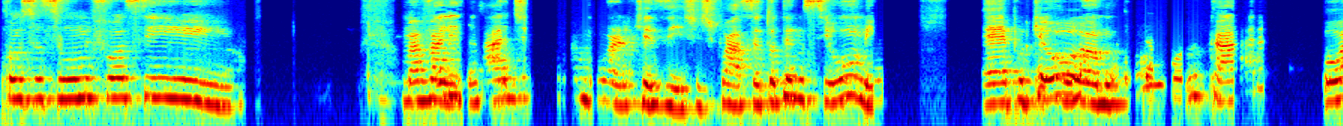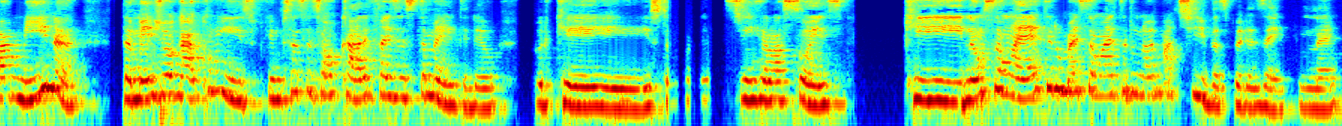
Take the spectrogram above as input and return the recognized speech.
como se o ciúme fosse uma validade amor que existe. Tipo, ah, se eu tô tendo ciúme, é porque eu amo o cara ou a mina também jogar com isso. Porque não precisa ser só o cara que faz isso também, entendeu? Porque isso em relações que não são hétero, mas são heteronormativas, por exemplo, né?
